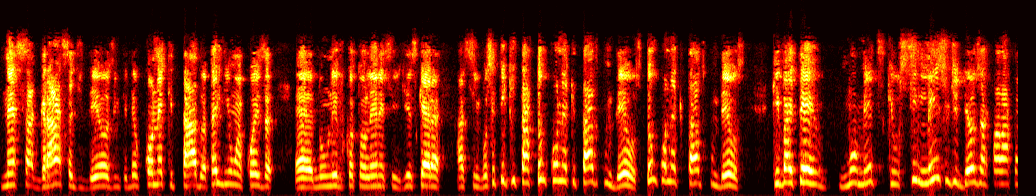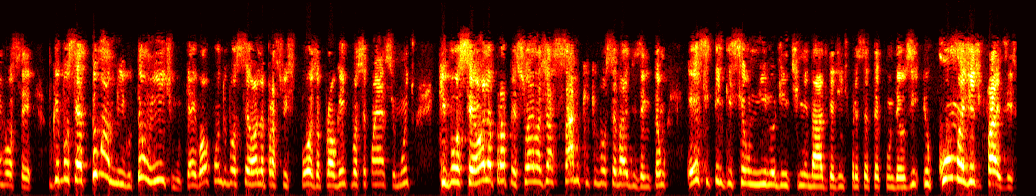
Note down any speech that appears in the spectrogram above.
nessa graça de Deus, entendeu? Conectado. Até li uma coisa é, num livro que eu estou lendo esses dias que era assim: você tem que estar tão conectado com Deus, tão conectado com Deus, que vai ter momentos que o silêncio de Deus vai falar com você. Porque você é tão amigo, tão íntimo, que é igual quando você olha para sua esposa, para alguém que você conhece muito, que você olha para a pessoa, ela já sabe o que, que você vai dizer. Então, esse tem que ser o nível de intimidade que a gente precisa ter com Deus. E, e como a gente faz isso?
